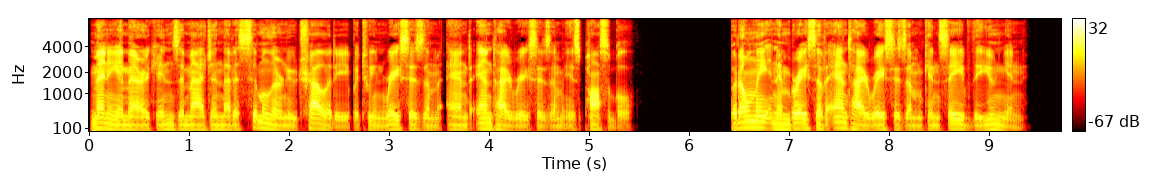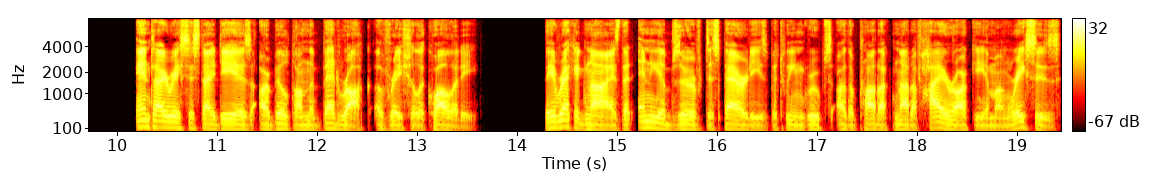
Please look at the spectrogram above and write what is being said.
Many Americans imagine that a similar neutrality between racism and anti racism is possible. But only an embrace of anti racism can save the Union. Anti racist ideas are built on the bedrock of racial equality. They recognize that any observed disparities between groups are the product not of hierarchy among races,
